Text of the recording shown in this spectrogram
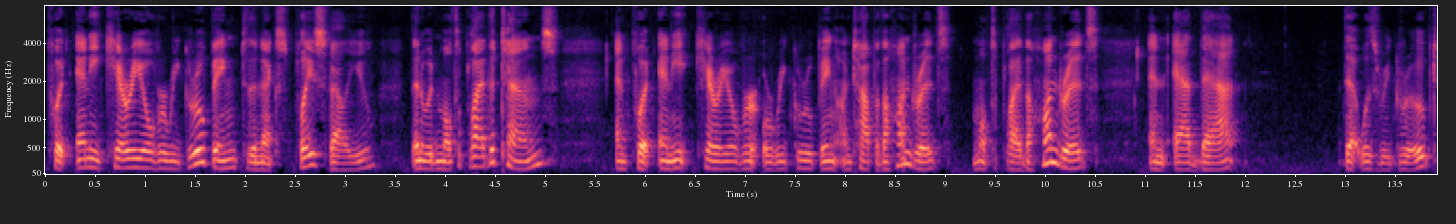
put any carryover regrouping to the next place value. Then it would multiply the tens and put any carryover or regrouping on top of the hundreds, multiply the hundreds and add that that was regrouped,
